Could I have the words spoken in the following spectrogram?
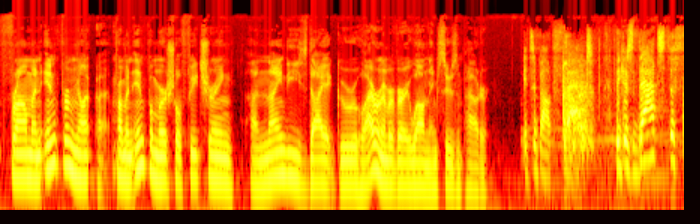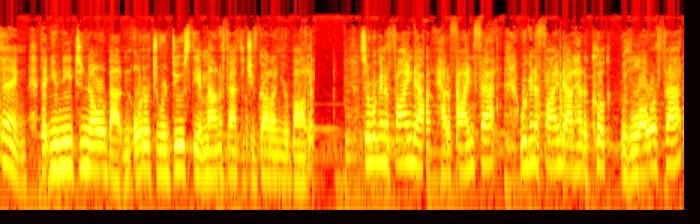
from an, from an infomercial featuring a 90s diet guru who I remember very well named Susan Powter. It's about fat. Because that's the thing that you need to know about in order to reduce the amount of fat that you've got on your body. So we're going to find out how to find fat. We're going to find out how to cook with lower fat.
